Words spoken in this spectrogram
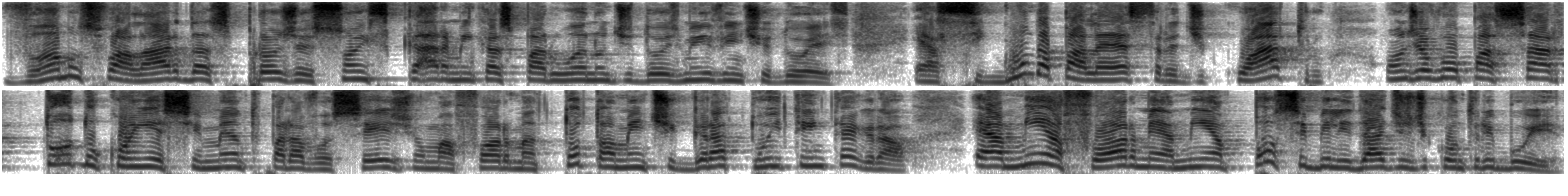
vamos falar das projeções kármicas para o ano de 2022. É a segunda palestra de quatro onde eu vou passar todo o conhecimento para vocês de uma forma totalmente gratuita e integral. É a minha forma, é a minha possibilidade de contribuir.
